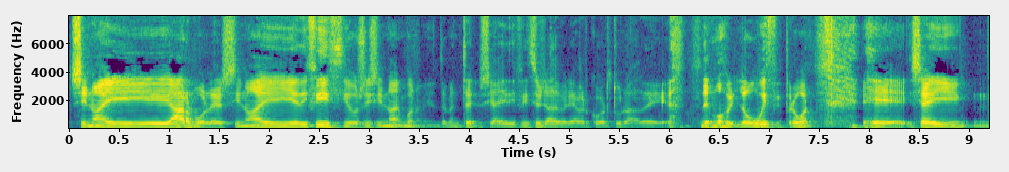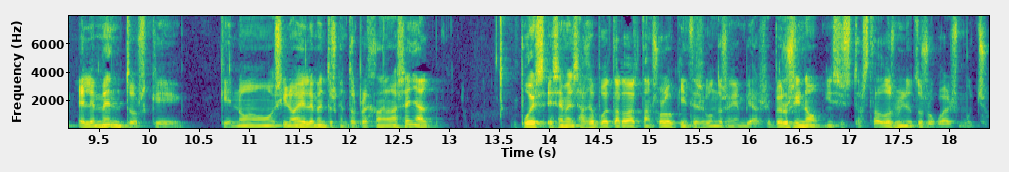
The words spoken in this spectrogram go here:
Si no hay árboles, si no hay edificios y si no hay, bueno, evidentemente, si hay edificios ya debería haber cobertura de, móvil o wifi, pero bueno, eh, si hay elementos que, no, si no hay elementos que entorpezcan la señal, pues ese mensaje puede tardar tan solo 15 segundos en enviarse, pero si no, insisto, hasta dos minutos, lo cual es mucho.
